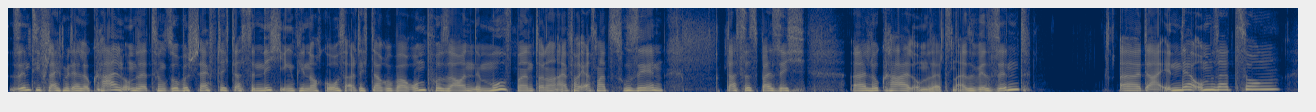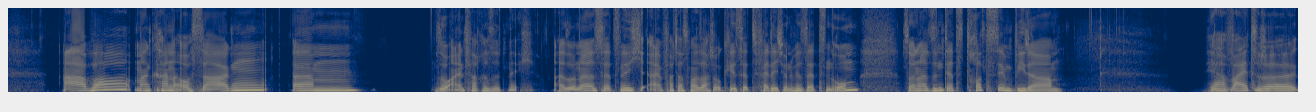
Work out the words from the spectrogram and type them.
sind sie vielleicht mit der lokalen Umsetzung so beschäftigt, dass sie nicht irgendwie noch großartig darüber rumposaunen im Movement, sondern einfach erstmal zusehen, dass es bei sich äh, lokal umsetzen. Also wir sind äh, da in der Umsetzung, aber man kann auch sagen, ähm, so einfach ist es nicht. Also ne, ist jetzt nicht einfach, dass man sagt, okay, ist jetzt fertig und wir setzen um, sondern sind jetzt trotzdem wieder ja weitere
